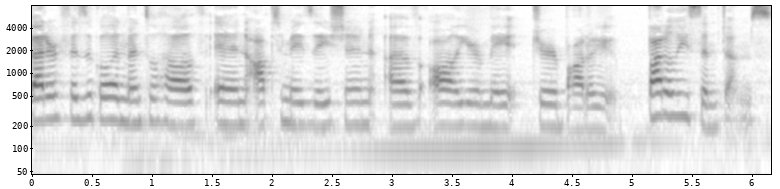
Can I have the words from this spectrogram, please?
better physical and mental health, and optimization of all your major bodily, bodily symptoms.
